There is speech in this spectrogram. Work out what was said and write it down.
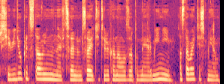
Версия видео представлена на официальном сайте телеканала Западной Армении. Оставайтесь с миром.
